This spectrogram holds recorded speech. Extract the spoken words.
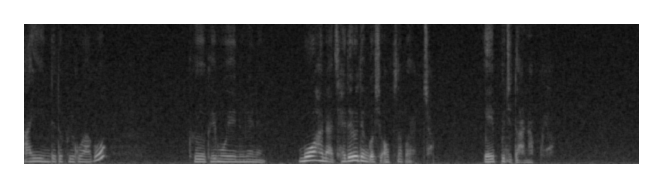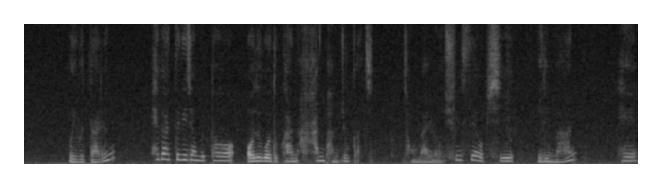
아이인데도 불구하고 그 괴모의 눈에는 뭐 하나 제대로 된 것이 없어 보였죠. 예쁘지도 않았고요. 의붓 딸은 해가 뜨기 전부터 어둑어둑한 한 밤중까지 정말로 쉴 새 없이 일만 해,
